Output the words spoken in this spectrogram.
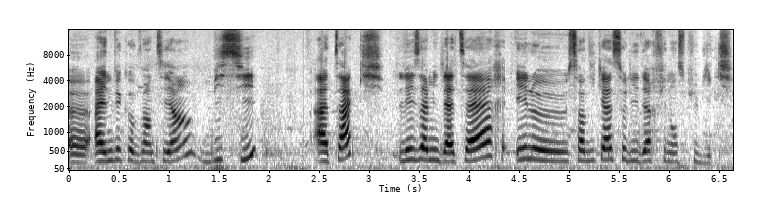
euh, ANV COP21, BC, ATTAC, les Amis de la Terre et le syndicat solidaire finances publiques.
